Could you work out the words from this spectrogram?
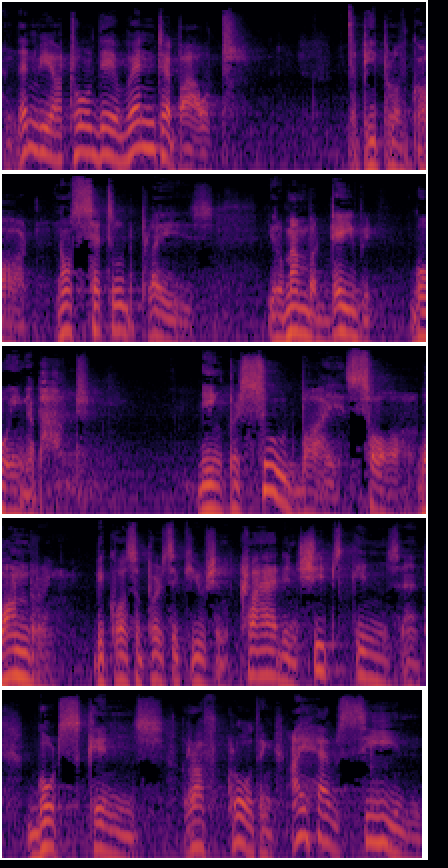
And then we are told they went about, the people of God, no settled place. You remember David going about, being pursued by Saul, wandering because of persecution, clad in sheepskins and goat skins, rough clothing. I have seen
